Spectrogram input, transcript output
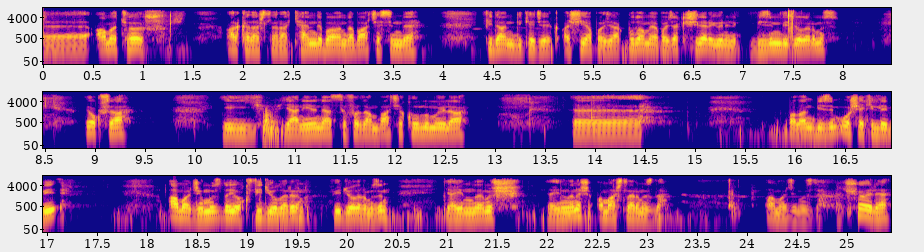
eee, amatör arkadaşlara kendi bağında bahçesinde fidan dikecek, aşı yapacak, budama yapacak kişilere yönelik bizim videolarımız. Yoksa yani yeniden sıfırdan bahçe kurulumuyla eee, falan bizim o şekilde bir amacımız da yok videoların videolarımızın yayınlamış yayınlanış amaçlarımızda amacımızda. Şöyle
